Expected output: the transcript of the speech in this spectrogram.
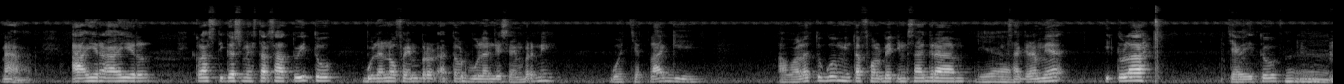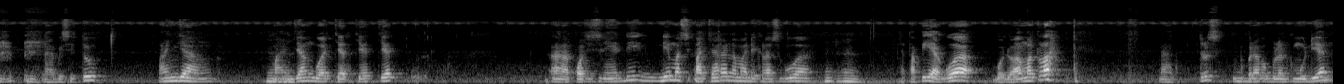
Nah akhir-akhir kelas 3 semester 1 itu bulan November atau bulan Desember nih gue chat lagi awalnya tuh gue minta fallback Instagram Iya. Instagramnya itulah cewek itu Mm-mm. nah habis itu panjang panjang gue chat chat chat Ah, posisinya ini dia masih pacaran sama di kelas gue. Ya, tapi ya gue bodo amat lah. Nah, terus beberapa bulan kemudian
